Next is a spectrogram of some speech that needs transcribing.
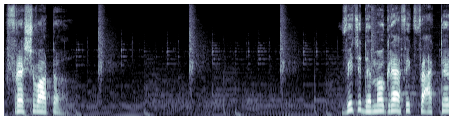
Freshwater. Which demographic factor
